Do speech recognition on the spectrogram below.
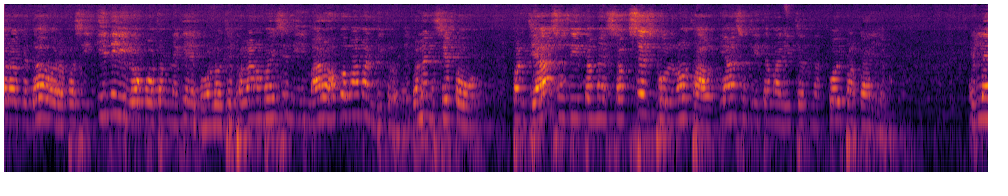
વર્ષ કે દસ વર્ષ પછી એની લોકો તમને કહે બોલો જે ફલાણો ભાઈ છે ને એ મારો હકો મામાનો દીકરો થાય ભલે ને સેટો પણ જ્યાં સુધી તમે સક્સેસફુલ ન થાવ, ત્યાં સુધી તમારી ઇજ્જતના કોઈ પણ કાર્યમાં. એટલે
